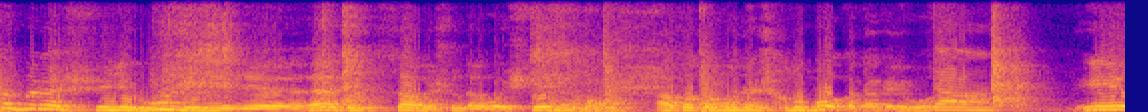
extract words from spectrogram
Та береш или улі, или этот, ставиш туди вощину, а потім вони ж глибоко такий вот. Да. І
